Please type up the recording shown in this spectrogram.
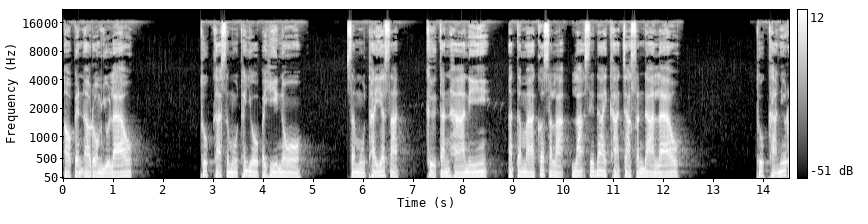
เอาเป็นอารมณ์อยู่แล้ว ทุกขสมุทโยปหีโน สมุทัยสัตว์คือตัณหานี้อัตมาก็สละละเสียได้ขาดจากสันดานแล้ว ทุกขานิโร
